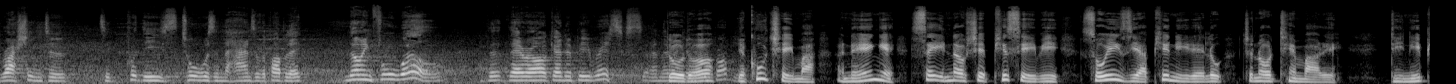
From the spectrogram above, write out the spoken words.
rushing to, to put these tools in the hands of the public, knowing full well that there are going to be risks and there are going to be problems. ယခုချိန်မှာအနေငယ်စိတ်အနှောက်အယှက်ဖြစ်စေပြီးစိုးရိမ်စရာဖြစ်နေတယ်လို့ကျွန်တော်ထင်ပါတယ်။ဒီနည်းပ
